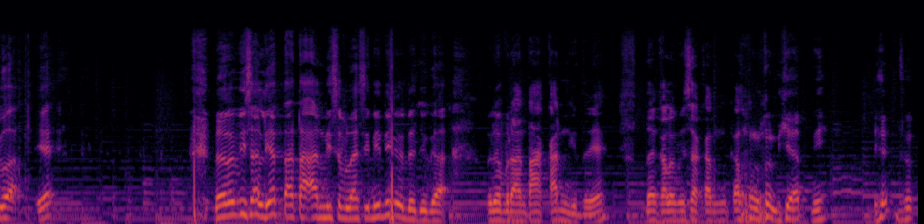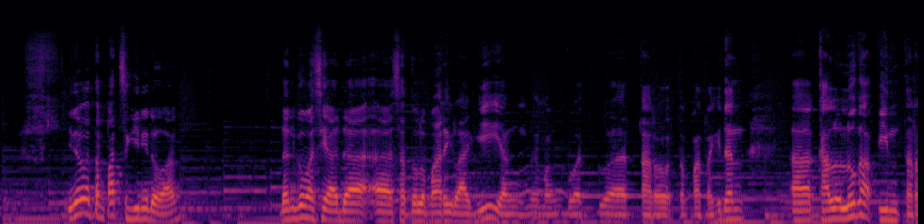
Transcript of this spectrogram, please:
dua ya dan bisa lihat tataan di sebelah sini nih udah juga udah berantakan gitu ya. Dan kalau misalkan kalau lo lihat nih, ini adalah tempat segini doang. Dan gue masih ada uh, satu lemari lagi yang memang buat gue taruh tempat lagi. Dan uh, kalau lo nggak pinter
